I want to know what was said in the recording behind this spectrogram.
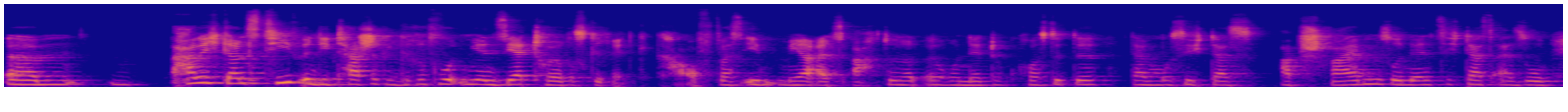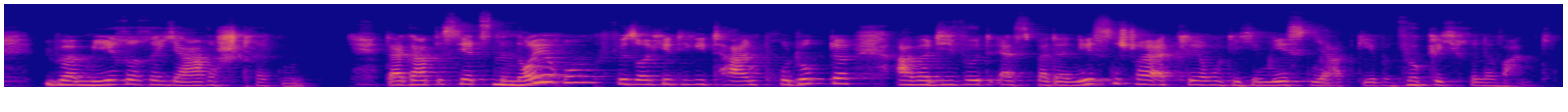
Ähm, habe ich ganz tief in die Tasche gegriffen und mir ein sehr teures Gerät gekauft, was eben mehr als 800 Euro netto kostete. Dann muss ich das abschreiben, so nennt sich das, also über mehrere Jahre strecken. Da gab es jetzt eine mhm. Neuerung für solche digitalen Produkte, aber die wird erst bei der nächsten Steuererklärung, die ich im nächsten Jahr abgebe, wirklich relevant.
